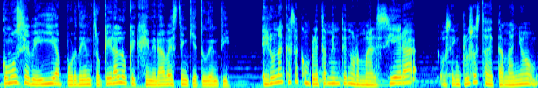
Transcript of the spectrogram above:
¿cómo se veía por dentro? ¿Qué era lo que generaba esta inquietud en ti? Era una casa completamente normal. Si era, o sea, incluso hasta de tamaño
